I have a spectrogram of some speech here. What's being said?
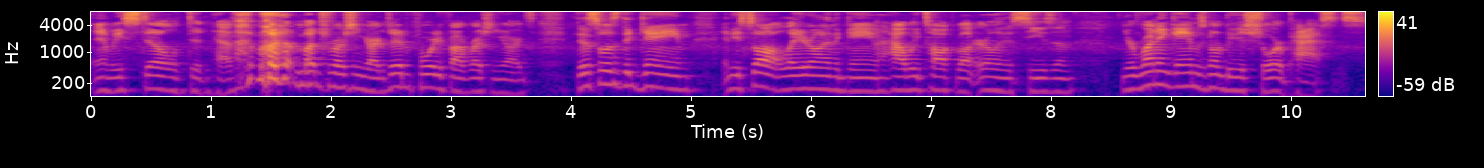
And we still didn't have much rushing yards. We had 45 rushing yards. This was the game, and you saw it later on in the game how we talked about early in the season. Your running game is going to be the short passes.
